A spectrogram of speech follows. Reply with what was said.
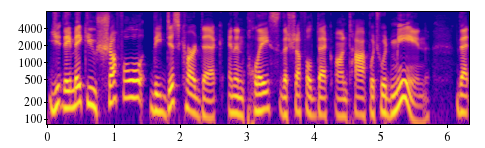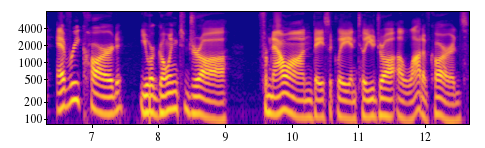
you, they make you shuffle the discard deck and then place the shuffled deck on top, which would mean that every card you are going to draw from now on, basically until you draw a lot of cards,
